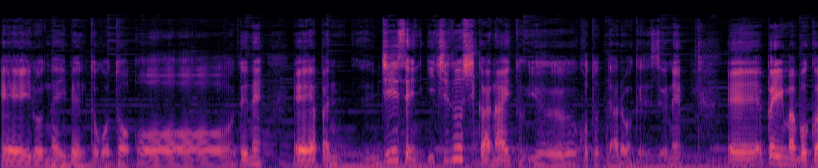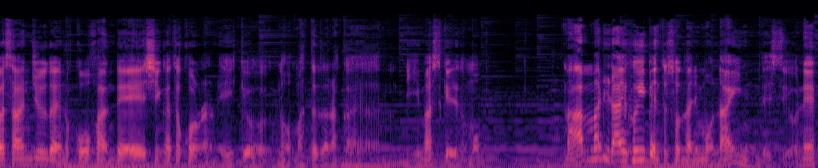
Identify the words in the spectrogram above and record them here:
え、いろんなイベントごとでね、やっぱり人生に一度しかないということってあるわけですよね。えー、やっぱり今僕は30代の後半で新型コロナの影響の真っ只中にいますけれども、まあ、あんまりライフイベントそんなにもうないんですよね。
